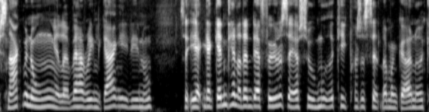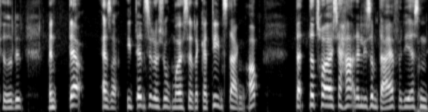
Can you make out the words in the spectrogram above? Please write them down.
snakke med nogen, eller hvad har du egentlig gang i lige nu? Så jeg, jeg genkender den der følelse af at zoome ud og kigge på sig selv, når man gør noget kedeligt. Men der, altså, i den situation, hvor jeg sætter gardinstangen op, der, der tror jeg også, jeg har det ligesom dig, fordi jeg er sådan,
